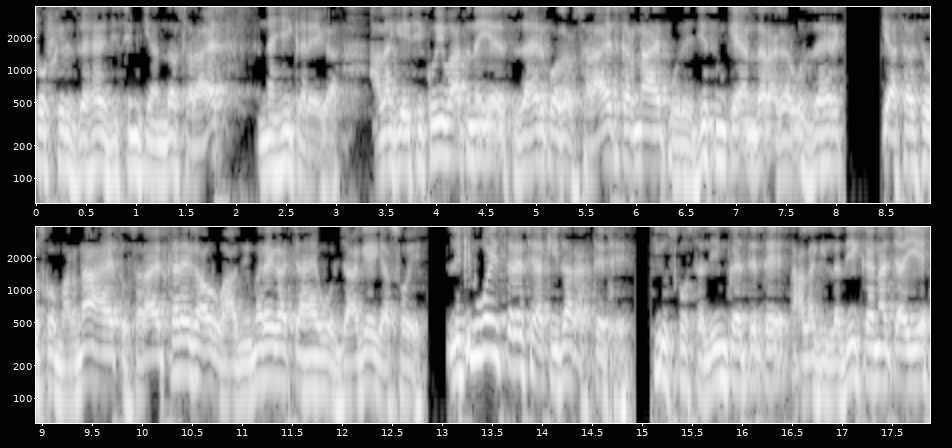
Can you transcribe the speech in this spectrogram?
तो फिर जहर जिसम के अंदर शरायत नहीं करेगा। हालाँकि ऐसी कोई बात नहीं है, जहर को अगर सरायत करना है पूरे जिस्म के अंदर, अगर उस जहर के असर से उसको मरना है तो शरायत करेगा और वो आदमी मरेगा, चाहे वो जागे या सोए। लेकिन वो इस तरह से अकीदा रखते थे कि उसको सलीम कहते थे, हालाँकि लदीक कहना चाहिए।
